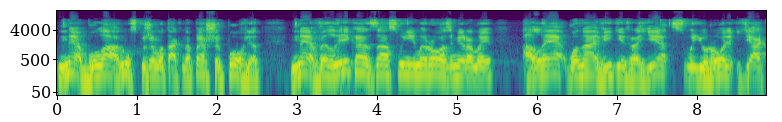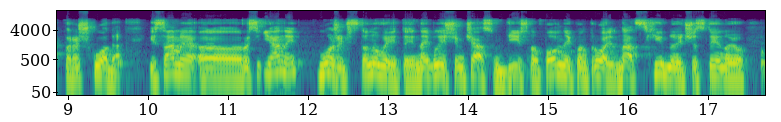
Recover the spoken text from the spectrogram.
не була, ну скажімо так, на перший погляд, невелика за своїми розмірами, але вона відіграє свою роль як перешкода. І саме е, росіяни можуть встановити найближчим часом дійсно повний контроль над східною частиною е,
